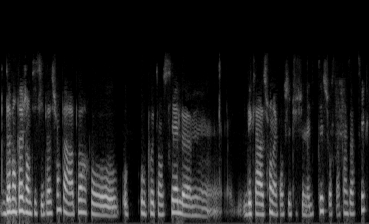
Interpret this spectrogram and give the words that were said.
davantage d'anticipation par rapport au, au, au potentiel euh, déclaration d'inconstitutionnalité sur certains articles.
